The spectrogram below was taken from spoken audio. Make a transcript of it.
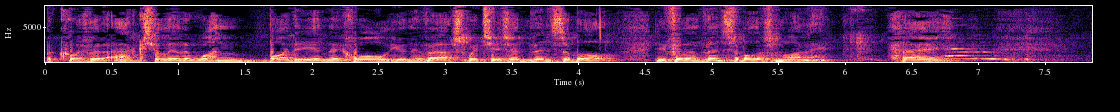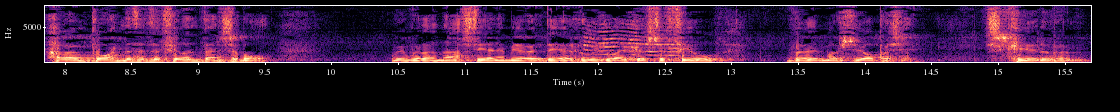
Because we're actually the one body in the whole universe which is invincible. Do you feel invincible this morning? Hey! How important is it to feel invincible? We've got a nasty enemy out there who would like us to feel very much the opposite. Scared of him.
